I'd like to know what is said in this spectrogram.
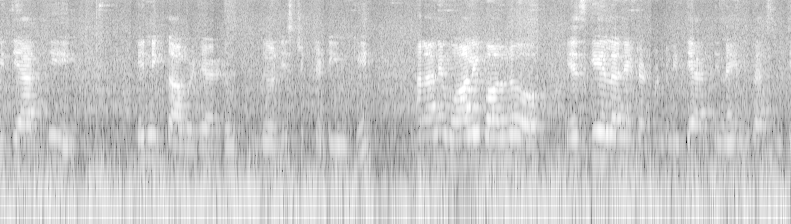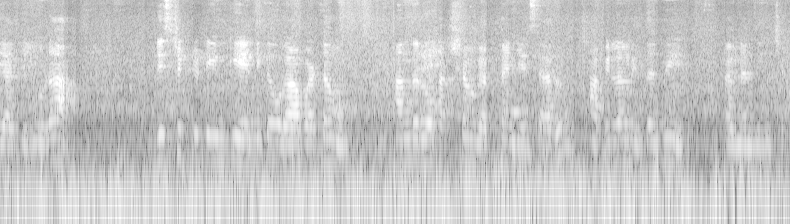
విద్యార్థి ఎన్నిక కాబడ్డాడు డిస్ట్రిక్ట్ టీంకి అలానే వాలీబాల్లో ఎస్గేల్ అనేటటువంటి విద్యార్థి నైన్త్ క్లాస్ విద్యార్థి కూడా డిస్ట్రిక్ట్ టీంకి ఎన్నిక కాబడడం అందరూ హర్షం వ్యక్తం చేశారు. ఆ పిల్లల్ని ఇద్దరిని అభినందించాం.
